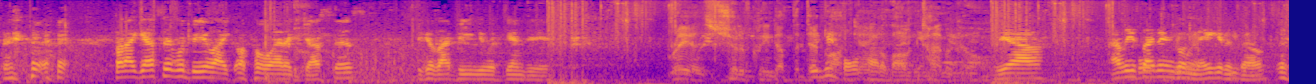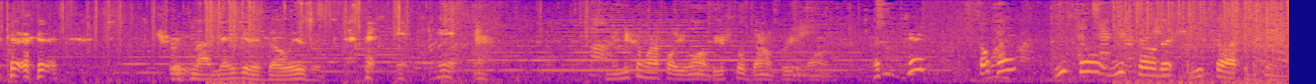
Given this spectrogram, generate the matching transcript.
but I guess it would be like a poetic justice because I beat you with Genji. Reyes should have cleaned up the Dude, we deadlock both gang had a a long game time ago. Yeah. At least I didn't go negative even. though. True. it's not negative though, is it? I mean, you can laugh all you want, but you're still down three to one. That's okay. It's okay. You still, you still, that, you still at the beginning.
